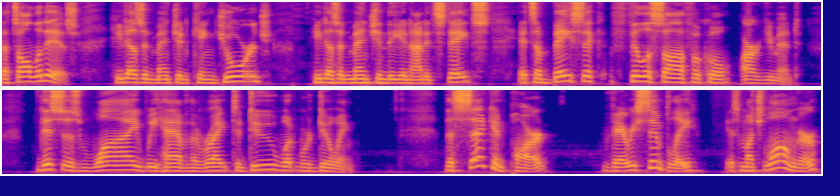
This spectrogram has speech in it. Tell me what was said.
That's all it is. He doesn't mention King George. He doesn't mention the United States. It's a basic philosophical argument. This is why we have the right to do what we're doing. The second part very simply, is much longer,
